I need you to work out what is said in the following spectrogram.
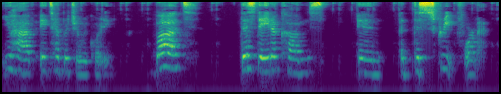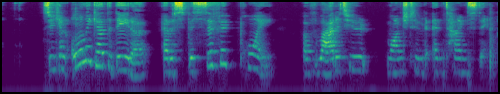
you have a temperature recording. But this data comes in a discrete format. So you can only get the data at a specific point of latitude, longitude, and timestamp.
